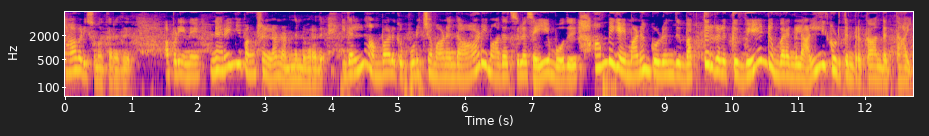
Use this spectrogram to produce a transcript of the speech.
காவடி சுமக்கிறது அப்படின்னு நிறைய ஃபங்க்ஷன்லாம் நடந்துட்டு வருது இதெல்லாம் அம்பாளுக்கு பிடிச்சமான இந்த ஆடி மாதத்தில் செய்யும்போது அம்பிகை மனம் கொழுந்து பக்தர்களுக்கு வேண்டும் வரங்களை அள்ளி கொடுத்துட்டுருக்கா அந்த தாய்.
